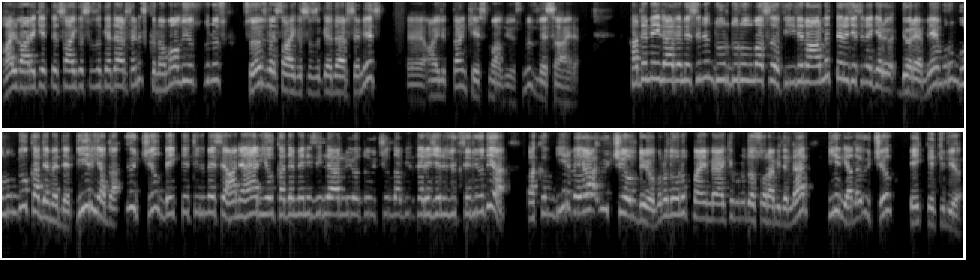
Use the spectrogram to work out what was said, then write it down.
Hal ve hareketle saygısızlık ederseniz kınama alıyorsunuz. Sözle saygısızlık ederseniz e, aylıktan kesme alıyorsunuz vesaire. Kademe ilerlemesinin durdurulması fiilin ağırlık derecesine göre, memurun bulunduğu kademede bir ya da üç yıl bekletilmesi hani her yıl kademeniz ilerliyordu, üç yılda bir dereceniz yükseliyordu ya bakın bir veya üç yıl diyor. Bunu da unutmayın belki bunu da sorabilirler. Bir ya da üç yıl bekletiliyor.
